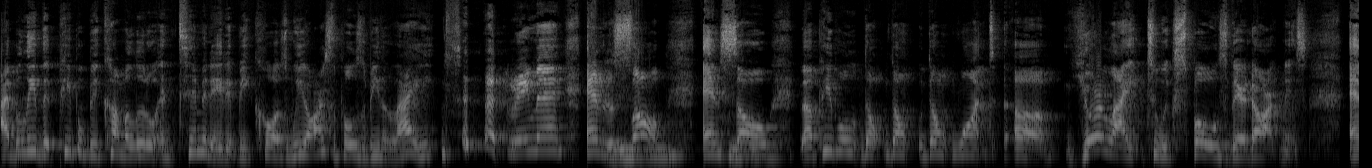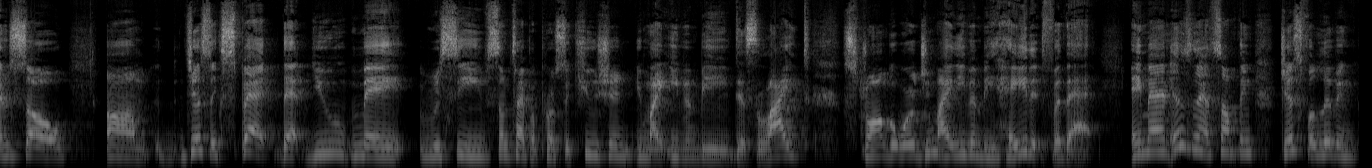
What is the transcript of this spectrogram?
I believe that people become a little intimidated because we are supposed to be the light. Amen. And the salt. Mm-hmm. And so, uh, people don't, don't, don't want, uh, your light to expose their darkness. And so, um, just expect that you may receive some type of persecution. You might even be disliked, stronger words. You might even be hated for that. Amen. Isn't that something just for living,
